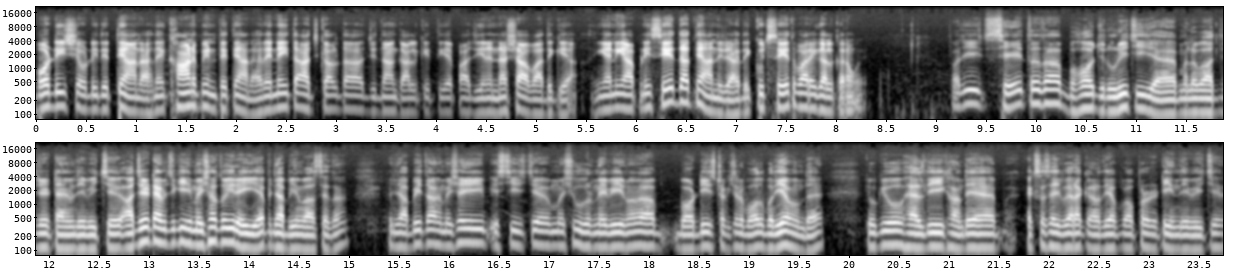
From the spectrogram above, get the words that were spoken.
ਬੋਡੀ ਸ਼ੋਡੀ ਦੇ ਧਿਆਨ ਰੱਖਦੇ ਖਾਣ ਪੀਣ ਤੇ ਧਿਆਨ ਰੱਖਦੇ ਨਹੀਂ ਤਾਂ ਅੱਜ ਕੱਲ ਤਾਂ ਜਿੱਦਾਂ ਗੱਲ ਕੀਤੀ ਹੈ ਭਾਜੀ ਨੇ ਨਸ਼ਾ ਵੱਧ ਗਿਆ, ਯਾਨੀ ਆਪਣੀ ਸਿਹਤ ਦਾ ਧਿਆਨ ਨਹੀਂ ਰੱਖਦੇ, ਕੁਝ ਸਿਹਤ ਬਾਰੇ ਗੱਲ ਕਰੋਗੇ? ਭਾਜੀ, ਸਿਹਤ ਤਾਂ ਬਹੁਤ ਜ਼ਰੂਰੀ ਚੀਜ਼ ਹੈ, ਮਤਲਬ ਅੱਜ ਦੇ ਟਾਈਮ ਦੇ ਵਿੱਚ, ਅੱਜ ਦੇ ਟਾਈਮ 'ਚ ਕੀ ਹਮੇਸ਼ਾ ਤੋਂ ਹੀ ਰਹੀ ਹੈ ਪੰਜਾਬੀਆਂ ਵਾਸਤੇ ਤਾਂ, ਪੰਜਾਬੀ ਤਾਂ ਹਮੇਸ਼ਾ ਹੀ ਇਸ ਚੀਜ਼ 'ਚ ਮਸ਼ਹੂਰ ਨੇ ਵੀ ਉਹਨਾਂ ਦਾ ਬਾਡੀ ਸਟਰਕਚਰ ਬਹੁਤ ਵਧੀਆ ਹੁੰਦਾ ਹੈ, ਕਿਉਂਕਿ ਉਹ ਹੈਲਦੀ ਖਾਂਦੇ ਆ ਐਕਸਰਸਾਈਜ਼ ਵਗੈਰਾ ਕਰਦੇ ਆ ਪ੍ਰੋਪਰ ਰੁਟੀਨ ਦੇ ਵਿੱਚ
